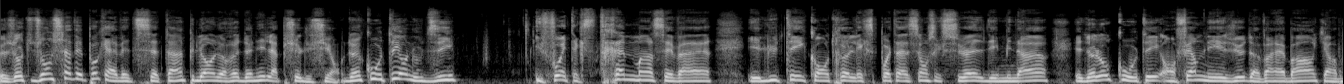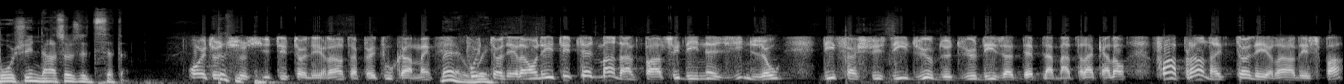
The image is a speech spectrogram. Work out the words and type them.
Eux autres, ils disent, on ne savait pas qu'elle avait 17 ans, puis là, on leur a donné l'absolution. D'un côté, on nous dit, il faut être extrêmement sévère et lutter contre l'exploitation sexuelle des mineurs. Et de l'autre côté, on ferme les yeux devant un bar qui a embauché une danseuse de 17 ans. On est une société tolérante, après tout, quand même. Ben, faut oui. être tolérant. On a été tellement dans le passé des nazis, nous autres, des fascistes, des durs de Dieu, des adeptes de la matraque. Alors, faut apprendre à être tolérant, n'est-ce pas?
